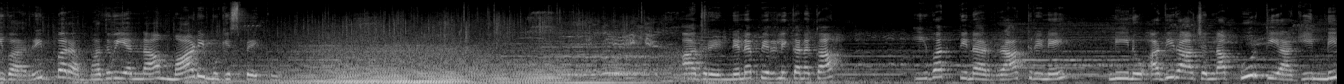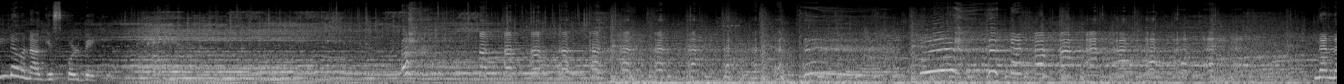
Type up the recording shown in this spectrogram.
ಇವರಿಬ್ಬರ ಮದುವೆಯನ್ನ ಮಾಡಿ ಮುಗಿಸಬೇಕು. ಆದರೆ ನೆನಪಿರಲಿ ಕನಕ, ಇವತ್ತಿನ ರಾತ್ರಿನೇ ನೀನು ಅಧಿರಾಜನ್ನ ಪೂರ್ತಿಯಾಗಿ ನಿನ್ನವನಾಗಿಸ್ಕೊಳ್ಬೇಕು. ನನ್ನ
